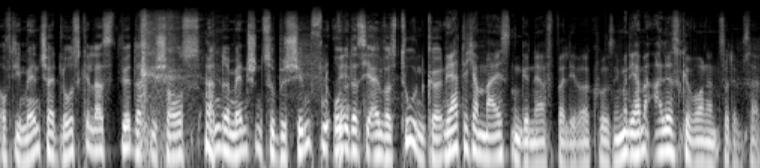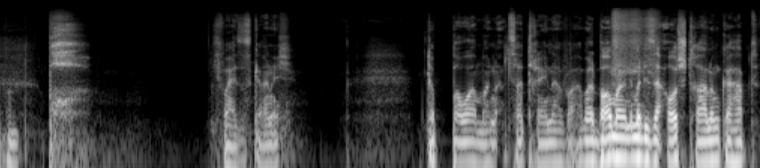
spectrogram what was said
auf die Menschheit losgelassen wird, hat die Chance, andere Menschen zu beschimpfen, ohne dass sie einem was tun können. Wer hat dich am meisten genervt bei Leverkusen? Ich meine, die haben ja alles gewonnen zu dem Zeitpunkt. Ich weiß es gar nicht. Ich glaube, Bauermann, als er Trainer war. Aber Bauermann hat immer diese Ausstrahlung gehabt.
